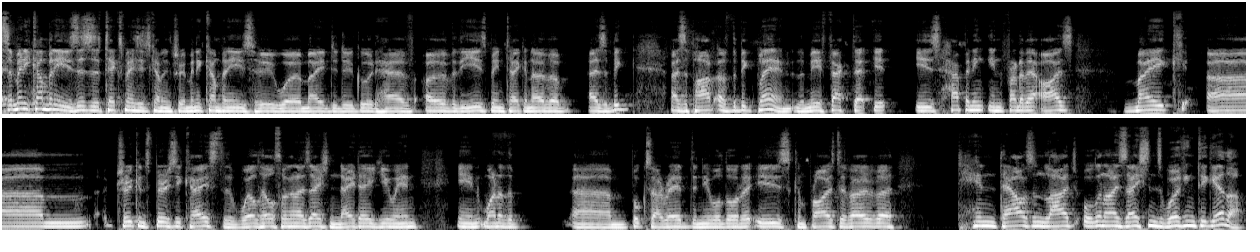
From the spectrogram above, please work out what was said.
so many companies, this is a text message coming through. Many companies who were made to do good have over the years been taken over as a big, as a part of the big plan. The mere fact that it is happening in front of our eyes make um, true conspiracy case. The World Health Organization, NATO, UN, in one of the um, books I read, The New World Order, is comprised of over 10,000 large organizations working together,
